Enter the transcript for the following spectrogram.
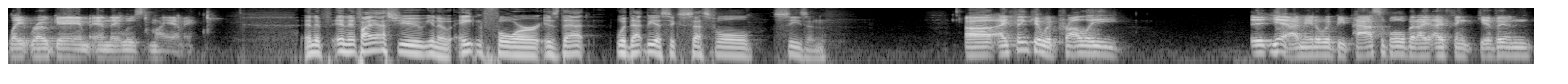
late road game, and they lose to Miami. And if and if I asked you, you know, eight and four, is that would that be a successful season? Uh, I think it would probably. It, yeah, I mean, it would be passable, but I, I think given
